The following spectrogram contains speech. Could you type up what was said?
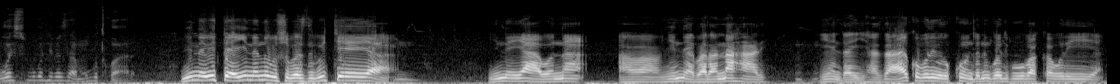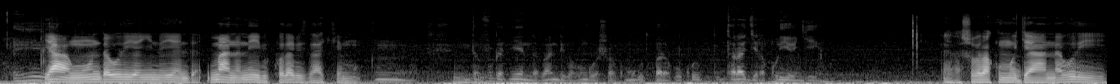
wese ubwo ntibazamugutwara nyine bitewe nyine n'ubushobozi bukeya. Mm. nyine yabona aba- nyine baranahari. Mhm. yenda yihaza ariko buriya urukundo ni bwo rwubaka buriya. Eh. ya nkunda buriya nyine yenda. Imana nibikora bizakemuka. Mm. ndavuga ntiyenda abandi bahungu bashobora kumugutwara kuko tutaragera kuri iyo ngingo. Eh, bashobora kumujyana buriya.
